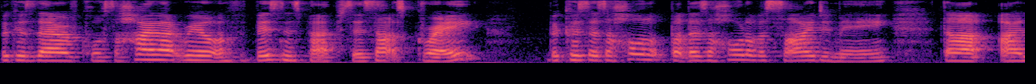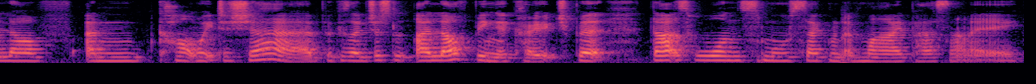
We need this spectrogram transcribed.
Because they're of course a highlight reel and for business purposes that's great. Because there's a whole but there's a whole other side of me that I love and can't wait to share because I just I love being a coach but that's one small segment of my personality.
